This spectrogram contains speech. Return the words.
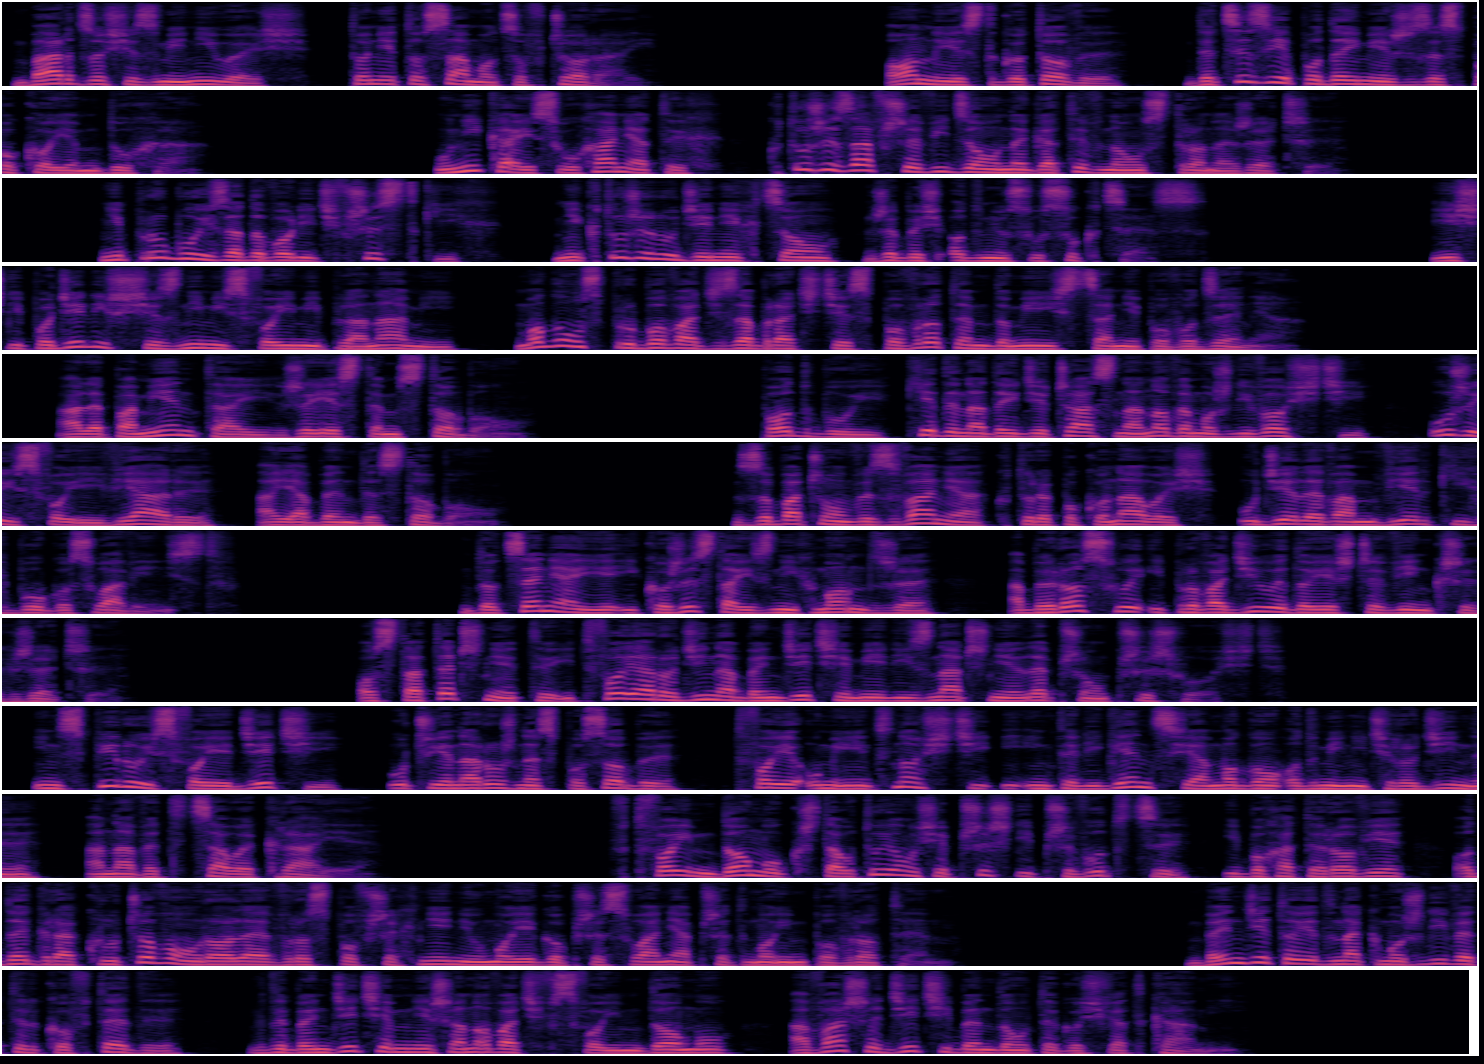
Bardzo się zmieniłeś, to nie to samo co wczoraj. On jest gotowy, decyzję podejmiesz ze spokojem ducha. Unikaj słuchania tych, którzy zawsze widzą negatywną stronę rzeczy. Nie próbuj zadowolić wszystkich, niektórzy ludzie nie chcą, żebyś odniósł sukces. Jeśli podzielisz się z nimi swoimi planami, mogą spróbować zabrać cię z powrotem do miejsca niepowodzenia. Ale pamiętaj, że jestem z tobą. Podbój, kiedy nadejdzie czas na nowe możliwości, użyj swojej wiary, a ja będę z tobą. Zobaczą wyzwania, które pokonałeś, udzielę wam wielkich błogosławieństw. Doceniaj je i korzystaj z nich mądrze, aby rosły i prowadziły do jeszcze większych rzeczy. Ostatecznie ty i twoja rodzina będziecie mieli znacznie lepszą przyszłość. Inspiruj swoje dzieci, ucz je na różne sposoby, twoje umiejętności i inteligencja mogą odmienić rodziny, a nawet całe kraje. W Twoim domu kształtują się przyszli przywódcy i bohaterowie, odegra kluczową rolę w rozpowszechnieniu mojego przesłania przed moim powrotem. Będzie to jednak możliwe tylko wtedy, gdy będziecie mnie szanować w swoim domu, a wasze dzieci będą tego świadkami.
